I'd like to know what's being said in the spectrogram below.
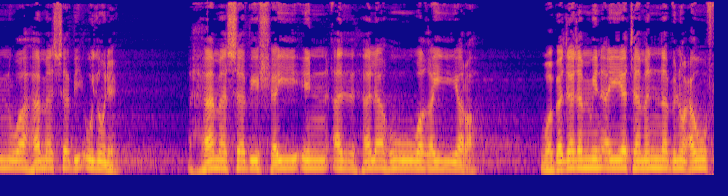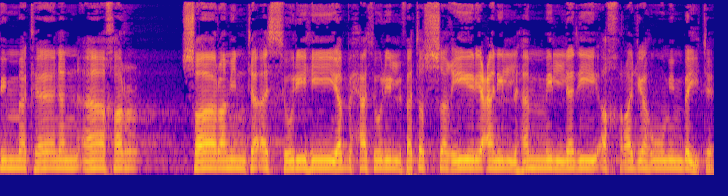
وهمس بأذنه همس بشيء أذهله وغيره. وبدلا من أن يتمنى ابن عوف مكانا آخر صار من تأثره يبحث للفتى الصغير عن الهم الذي أخرجه من بيته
